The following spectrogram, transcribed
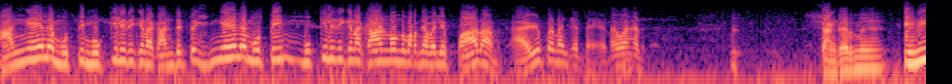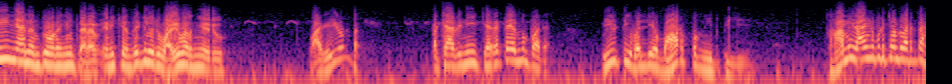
അങ്ങേലെ മുത്തി മുക്കിലിരിക്കണ കണ്ടിട്ട് ഇങ്ങേലെ മുത്തിയും മുക്കിലിരിക്കണ കാണണമെന്ന് പറഞ്ഞ വലിയ പാടാണ്. അഴുപ്പണം കേട്ട ഇടപാട്. ശങ്കറിന് ഇനിയും ഞാൻ എന്തു വേണമെങ്കിലും തരാം. എനിക്ക് എന്തെങ്കിലും ഒരു വഴി പറഞ്ഞു തരൂ. വഴിയുണ്ട്. പക്ഷെ അതിന് ഈ ചിരട്ടയൊന്നും പോരാ. വീട്ടിൽ വലിയ വാർപ്പൊന്നും ഇരിപ്പില്ലേ? സ്വാമി താങ്ങി പിടിച്ചോണ്ട് വരട്ടെ.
